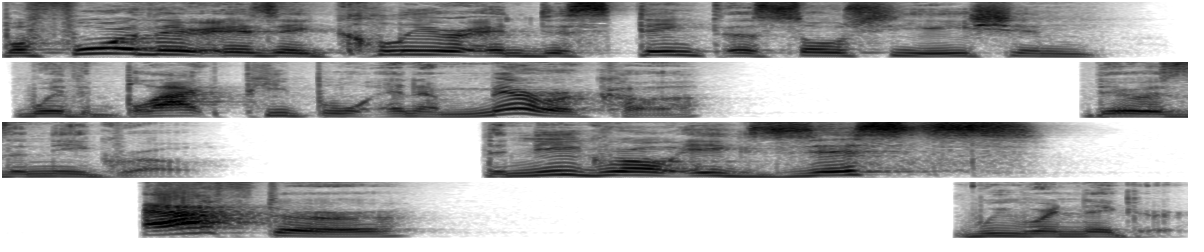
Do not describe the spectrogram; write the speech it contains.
before there is a clear and distinct association with Black people in America, there is the Negro. The Negro exists after we were nigger.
